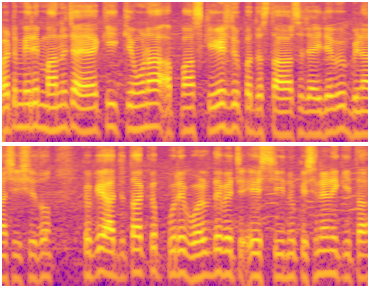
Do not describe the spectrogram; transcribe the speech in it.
ਬਟ ਮੇਰੇ ਮਨ 'ਚ ਆਇਆ ਕਿ ਕਿਉਂ ਨਾ ਆਪਾਂ ਸਕੇਟਸ ਦੇ ਉੱਪਰ ਦਸਤਾਰ ਸਜਾਈ ਜਾਵੇ ਬਿਨਾਂ ਸ਼ੀਸ਼ੇ ਤੋਂ। ਕਿਉਂਕਿ ਅੱਜ ਤੱਕ ਪੂਰੇ ਵਰਲਡ ਦੇ ਵਿੱਚ ਇਸ ਚੀਜ਼ ਨੂੰ ਕਿਸੇ ਨੇ ਨਹੀਂ ਕੀਤਾ।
